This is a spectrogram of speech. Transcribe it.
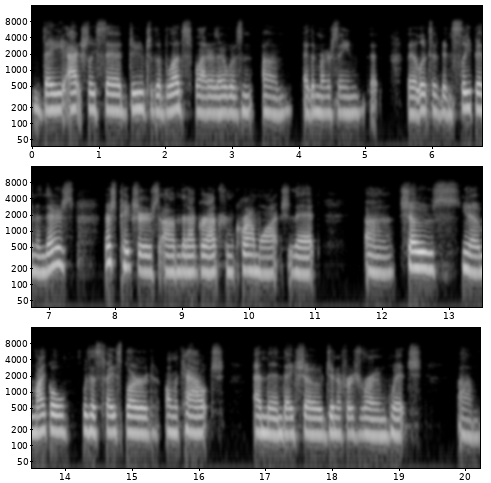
they actually said due to the blood splatter there was um, at the murder scene that, that it looked have been sleeping. And there's there's pictures um, that I grabbed from Crime Watch that uh, shows you know Michael with his face blurred on the couch. And then they show Jennifer's room which um,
